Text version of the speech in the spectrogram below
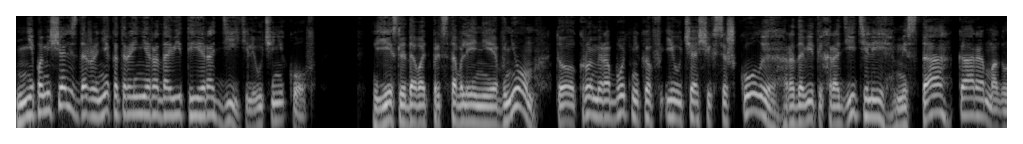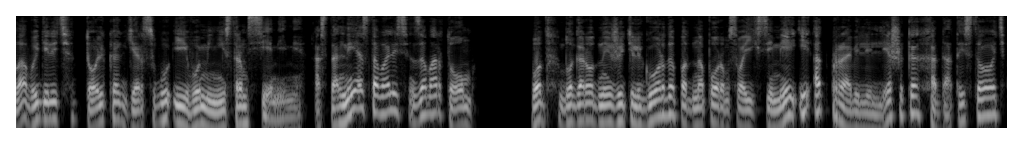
не помещались даже некоторые неродовитые родители учеников. Если давать представление в нем, то кроме работников и учащихся школы, родовитых родителей, места Кара могла выделить только герцогу и его министрам семьями. Остальные оставались за бортом. Вот благородные жители города под напором своих семей и отправили Лешика ходатайствовать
